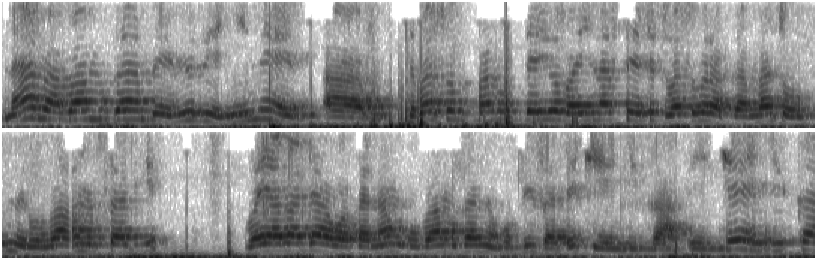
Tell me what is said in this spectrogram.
n'abo abamugamba ebyo byennyini abo baluddeyo balina sente tebasobola kugamba nti olukumi lwe bamusabye kuba yabadde awakana ngu bamugambye ngu visa tekyenjika. Ekyenjika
